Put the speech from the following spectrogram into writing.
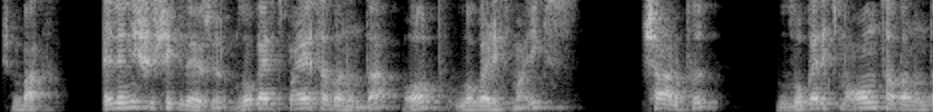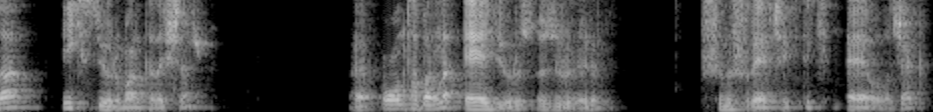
Şimdi bak ln'i şu şekilde yazıyorum. Logaritma e tabanında hop logaritma x çarpı logaritma 10 tabanında x diyorum arkadaşlar. 10 e, tabanında e diyoruz özür dilerim. Şunu şuraya çektik e olacak.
